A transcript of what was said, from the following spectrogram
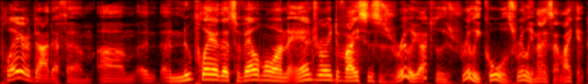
Player.fm. Um, a, a, new player that's available on Android devices is really actually is really cool. It's really nice. I like it.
